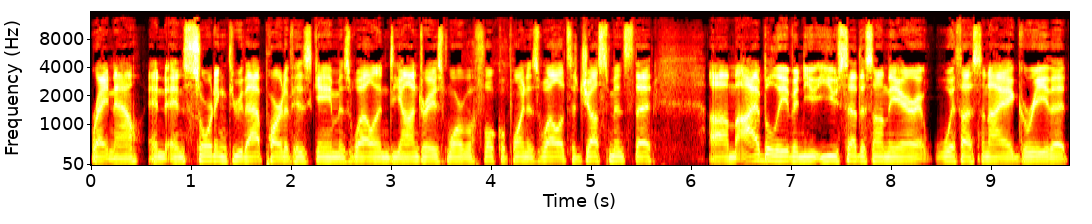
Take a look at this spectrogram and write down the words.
right now and and sorting through that part of his game as well. And DeAndre is more of a focal point as well. It's adjustments that. Um, I believe, and you, you said this on the air with us, and I agree that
